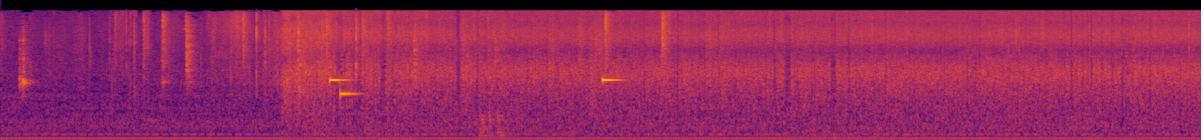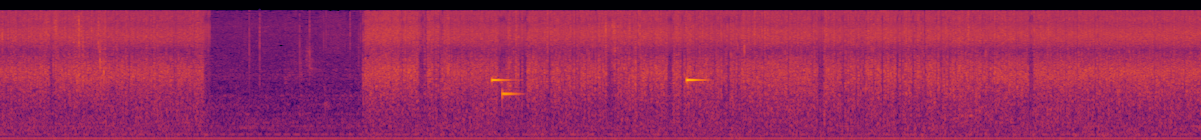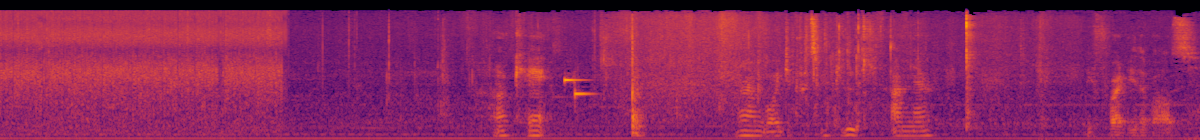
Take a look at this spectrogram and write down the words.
Okay. Now I'm going to put some pink on there before I do the balls.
